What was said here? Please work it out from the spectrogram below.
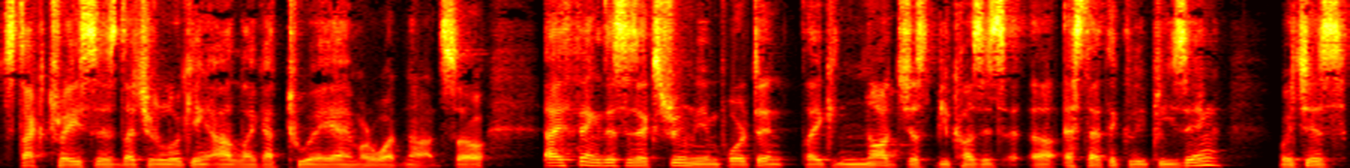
stack traces that you're looking at like at 2 a.m or whatnot so i think this is extremely important like not just because it's uh, aesthetically pleasing which is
